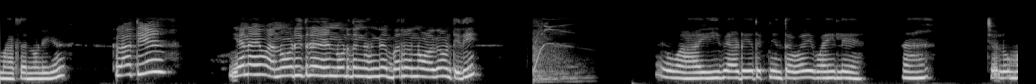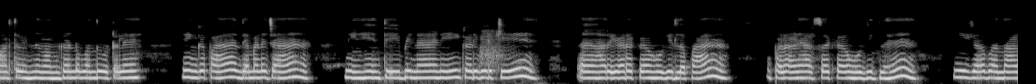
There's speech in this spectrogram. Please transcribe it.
ಮಾಡ್ತಾನೆ ನೋಡಿ ಈಗ. ಕಲಾತಿ ಏನಾಯ್ವ ನೋಡಿದ್ರೆ ನೋಡ್ದಂಗೆ ಹಂಗೆ ಬರೋಣ ಒಳಗೆ ಹೊಂಟಿದಿ? ವಾ ಈ ಬ್ಯಾಡಿ ಅದಕ್ಕೆ ನಿಂತವ, ಇವ ಇಲ್ಲಿ. ಹಾಂ ಚಲೋ ಮಾಡ್ತಾವ ಇನ್ನು ನನ್ನ ಗಂಡ ಬಂದು ಬಿಟ್ಟಲೆ ಹಿಂಗಪ್ಪ ಜಾ. ನೀ ಹೆಂಡತಿ ಬಿನಾಣಿ ಕಡಿಬಿಡ್ಕಿ ಹರಿಗಾಡಕ್ಕೆ ಹೋಗಿದ್ಲಪ್ಪ. ಪಡಾಳಿ ಹಾರ್ಸಕ್ಕೆ ಹೋಗಿದ್ಲೆ ಈಗ ಬಂದಾಳ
